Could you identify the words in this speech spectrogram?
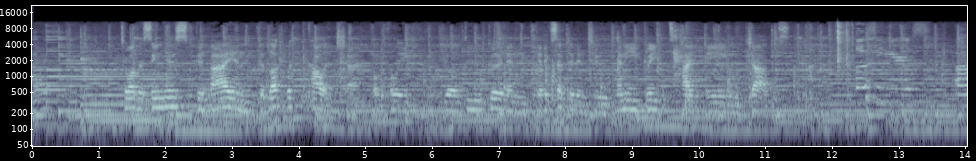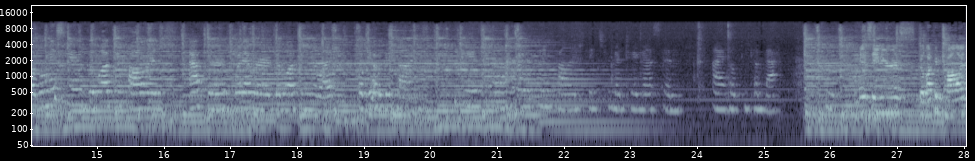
college. To all the seniors, goodbye and good luck with college. Uh, hopefully, you'll do good and get accepted into many great, high-paying jobs. Hello, seniors. Uh, we'll miss you. Good luck in college. After whatever, good luck in your life. Hope you have a good time. Here's uh, Hannah in college. Thanks for mentoring us, and I hope you come back. Hey seniors, good luck in college.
